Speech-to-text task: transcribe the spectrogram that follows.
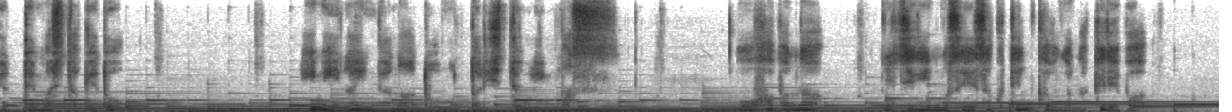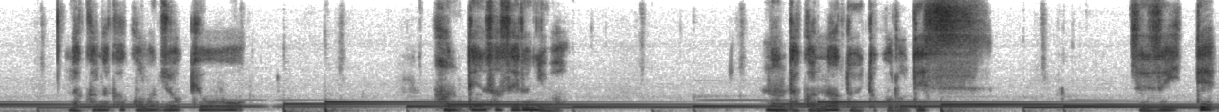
言ってましたけど、意味ないんだなと思ったりしております。大幅な日銀の政策転換がなければ、なかなかこの状況を反転させるにはなんだかなというところです。続いて、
